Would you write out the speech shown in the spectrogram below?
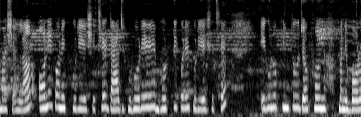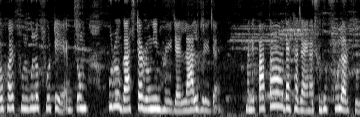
মাশাল্লাহ অনেক অনেক কুড়ি এসেছে। গাছ ভরে, ভর্তি করে কুড়ি এসেছে। এগুলো কিন্তু যখন মানে বড় হয়, ফুলগুলো ফোটে, একদম পুরো গাছটা রঙিন হয়ে যায়, লাল হয়ে যায়। মানে পাতা দেখা যায় না, শুধু ফুল আর ফুল।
